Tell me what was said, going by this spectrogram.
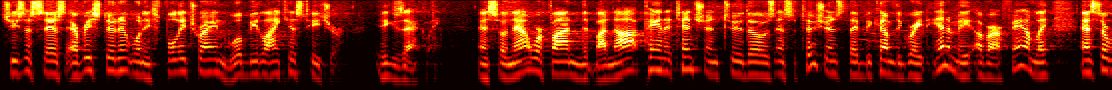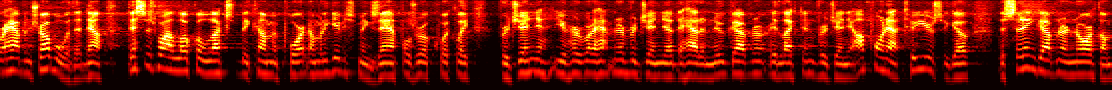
Jesus says every student, when he's fully trained, will be like his teacher. Exactly. And so now we're finding that by not paying attention to those institutions, they become the great enemy of our family. And so we're having trouble with it. Now, this is why local elections become important. I'm going to give you some examples real quickly. Virginia, you heard what happened in Virginia. They had a new governor elected in Virginia. I'll point out two years ago, the sitting governor, Northam,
